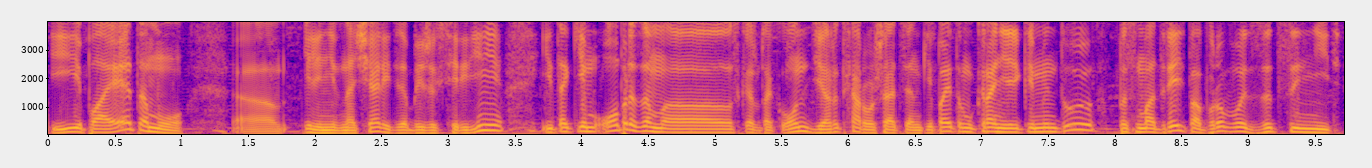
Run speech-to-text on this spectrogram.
и поэтому, э, или не в начале, где-то ближе к середине, и таким образом, э, скажем так, он держит хорошие оценки. Поэтому крайне рекомендую посмотреть, попробовать, заценить.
